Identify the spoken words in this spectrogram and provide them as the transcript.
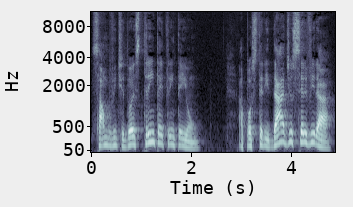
Salmo 22, 30 e 31. A posteridade o servirá.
